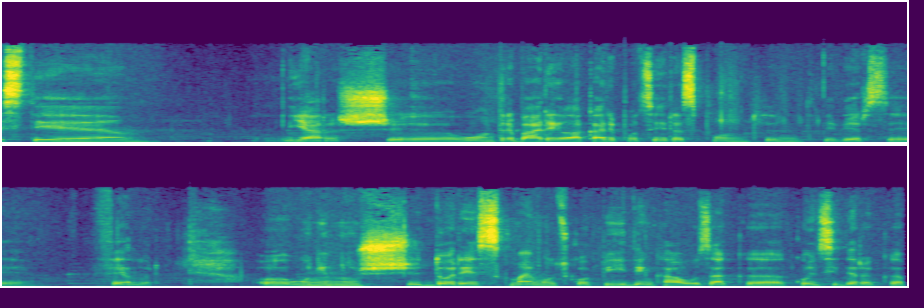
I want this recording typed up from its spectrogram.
Este iarăși, o întrebare la care pot să-i răspund în diverse feluri. Unii nu-și doresc mai mulți copii din cauza că consideră că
